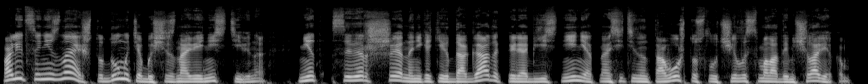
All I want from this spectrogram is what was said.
Полиция не знает, что думать об исчезновении Стивена. Нет совершенно никаких догадок или объяснений относительно того, что случилось с молодым человеком.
